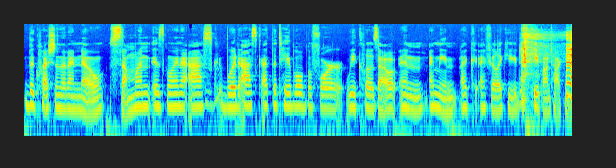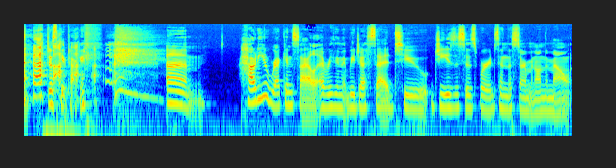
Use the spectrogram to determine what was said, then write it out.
the question that I know someone is going to ask, would ask at the table before we close out? And I mean, I, I feel like you could just keep on talking. just keep talking. Um, how do you reconcile everything that we just said to Jesus's words in the Sermon on the Mount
